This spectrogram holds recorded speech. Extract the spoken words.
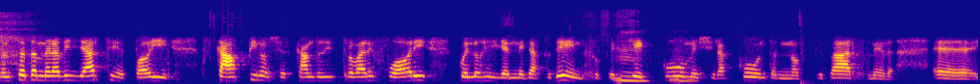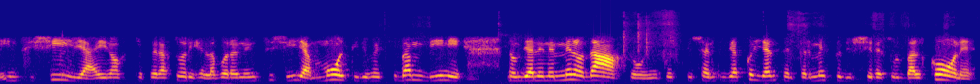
Non c'è da meravigliarsi che poi scappino cercando di trovare fuori quello che gli è negato dentro, perché come ci raccontano i nostri partner eh, in Sicilia e i nostri operatori che lavorano in Sicilia, molti di questi bambini non viene nemmeno dato in questi centri di accoglienza il permesso di uscire sul balcone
